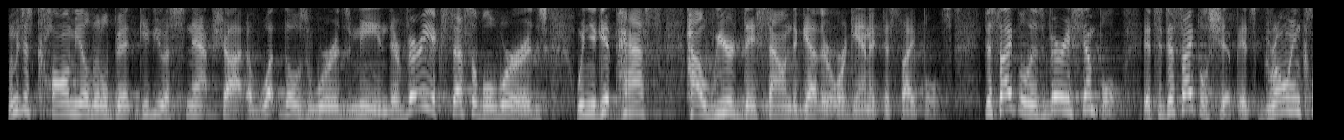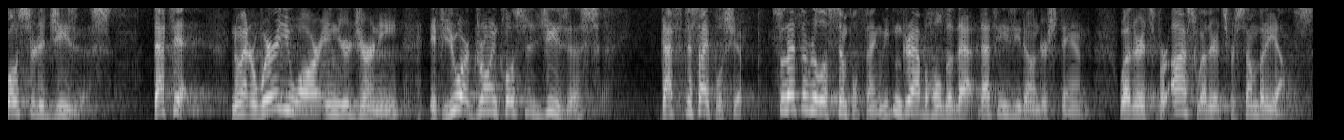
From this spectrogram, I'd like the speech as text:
let me just calm you a little bit, give you a snapshot of what those words mean. They're very accessible words when you get past how weird they sound together, organic disciples. Disciple is very simple it's a discipleship, it's growing closer to Jesus. That's it. No matter where you are in your journey, if you are growing closer to Jesus, that's discipleship. So that's a real simple thing. We can grab a hold of that. That's easy to understand, whether it's for us, whether it's for somebody else.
